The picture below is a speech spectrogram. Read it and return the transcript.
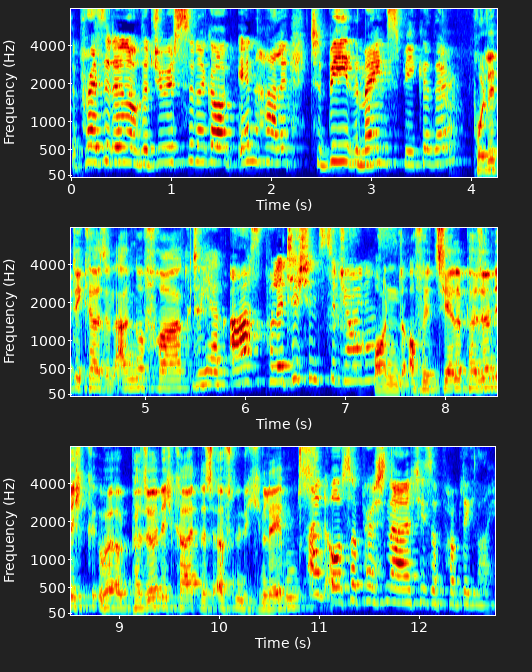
the president of the Jewish synagogue in Halle, to be the main speaker there. Politiker sind angefragt We have asked politicians to join us und offizielle Persönlich Persönlichkeiten des öffentlichen Lebens. and also personalities of public life.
